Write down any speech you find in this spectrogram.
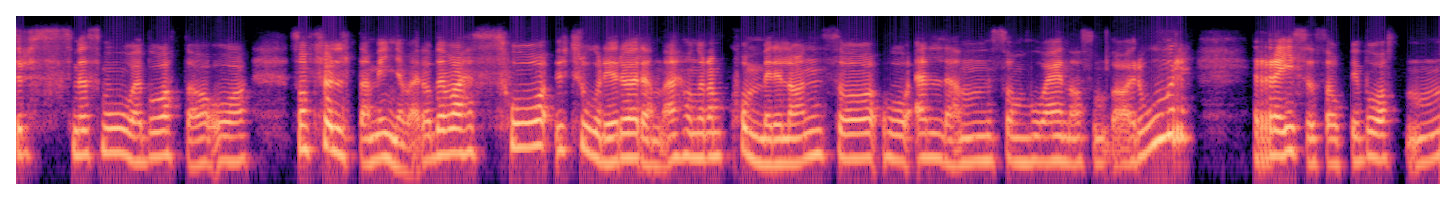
drøss med små båter og, som fulgte dem innover. Og det var så utrolig rørende. Og når de kommer i land, så hun Ellen, som hun ene som da ror, reiser seg opp i båten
